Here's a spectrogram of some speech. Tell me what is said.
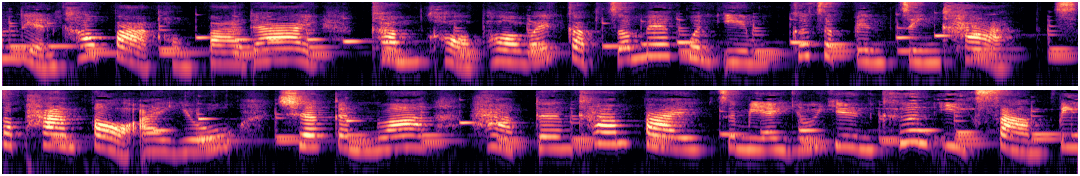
นเหรียญเข้าปากของปลาได้คำขอพรไว้กับเจ้าแม่กวนอิมก็จะเป็นจริงค่ะ สะพานต่ออายุ เชื่อกันว่าหากเดินข้ามไปจะมีอายุยืนขึ้นอีก 3 ปี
